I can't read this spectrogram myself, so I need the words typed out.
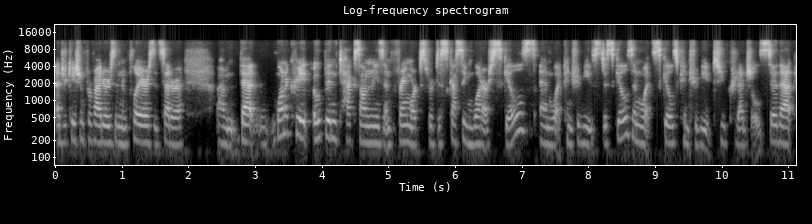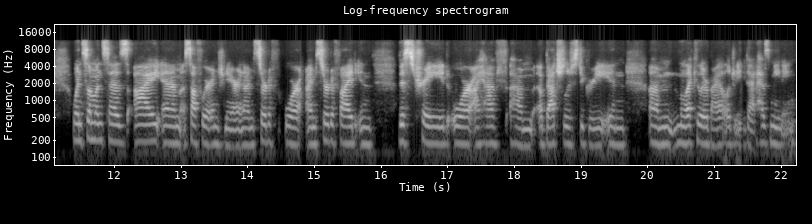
education providers and employers, et cetera, um, that want to create open taxonomies and frameworks for discussing what are skills and what contributes to skills and what skills contribute to credentials. So that when someone says, I am a software engineer and I'm certified or I'm certified in this trade, or I have um, a bachelor's degree in um, molecular biology that has meaning.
